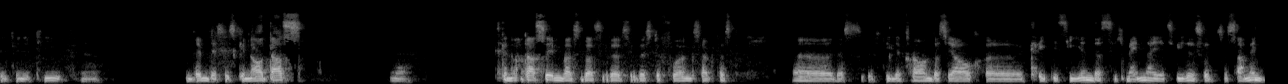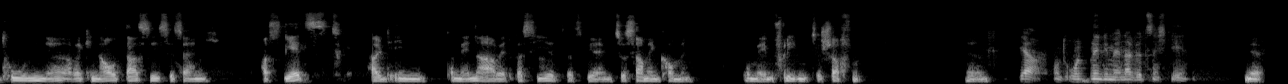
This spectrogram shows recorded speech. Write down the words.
definitiv. Ja. Und eben das ist genau das. Ja. Genau das eben, was, was, was, was du vorhin gesagt hast, äh, dass viele Frauen das ja auch äh, kritisieren, dass sich Männer jetzt wieder so zusammentun. Ja, aber genau das ist es eigentlich, was jetzt halt in der Männerarbeit passiert, dass wir eben zusammenkommen um eben Frieden zu schaffen. Ja, ja und ohne die Männer wird es nicht gehen. Ja.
